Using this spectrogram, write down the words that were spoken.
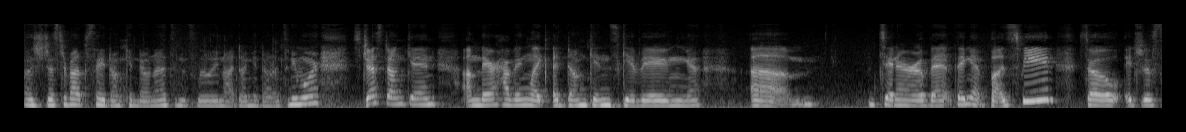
I was just about to say Dunkin' Donuts and it's literally not Dunkin' Donuts anymore. It's just Dunkin'. Um, they're having like a Dunkin's Giving um, dinner event thing at BuzzFeed. So it's just,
